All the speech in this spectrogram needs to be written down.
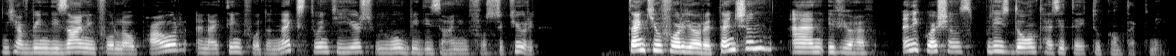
we have been designing for low power, and I think for the next 20 years, we will be designing for security. Thank you for your attention, and if you have any questions, please don't hesitate to contact me.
